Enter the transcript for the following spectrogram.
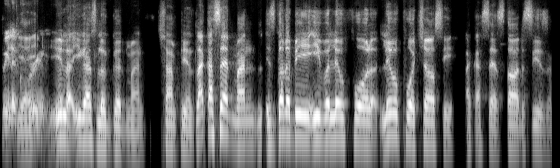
We look Yeah, really you look, you guys look good, man. Champions. Like I said, man, it's gonna be either Liverpool, Liverpool, Chelsea. Like I said, start of the season.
